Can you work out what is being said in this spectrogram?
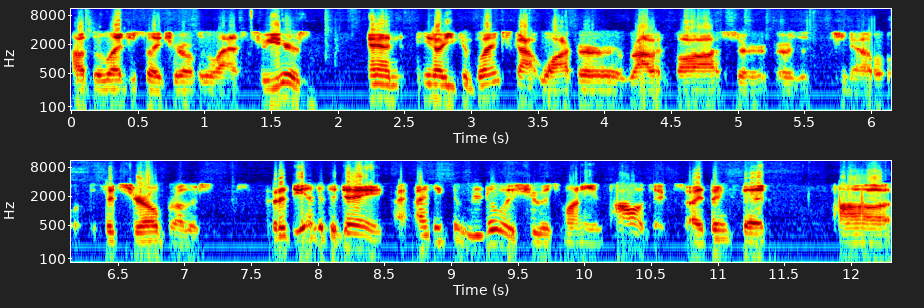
of the legislature over the last two years. And you know, you can blame Scott Walker or Robin Vos or, or the, you know the Fitzgerald brothers, but at the end of the day, I, I think the real issue is money in politics. I think that uh,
